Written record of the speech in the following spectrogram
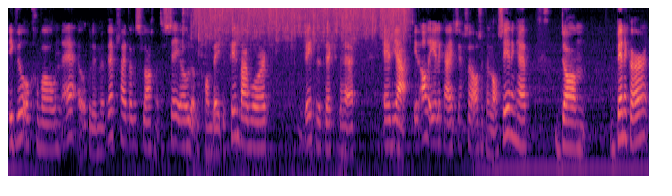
ik wil ook gewoon hè, ook met mijn website aan de slag, met de SEO, dat het gewoon beter vindbaar wordt, betere teksten heb. En ja, in alle eerlijkheid zegt ze, als ik een lancering heb, dan ben ik er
